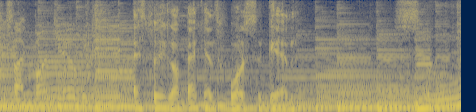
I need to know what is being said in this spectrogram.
Just like Bon Jovi. Ez pedig a Back and Forth Again. So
